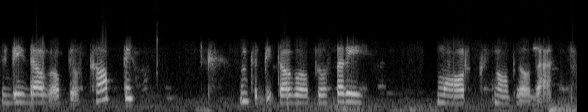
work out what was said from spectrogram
Tas bija Daugaupils kapi, un tad bija Daugaupils arī morgs nopildēts.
